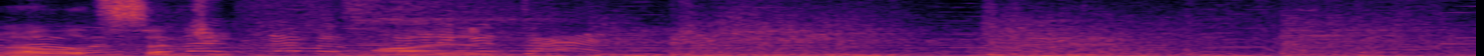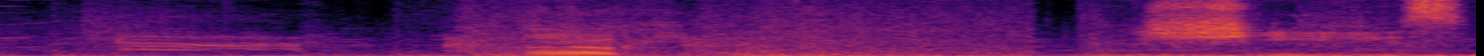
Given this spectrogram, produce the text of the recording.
Well, let's send you flying. Okay. Jeez.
